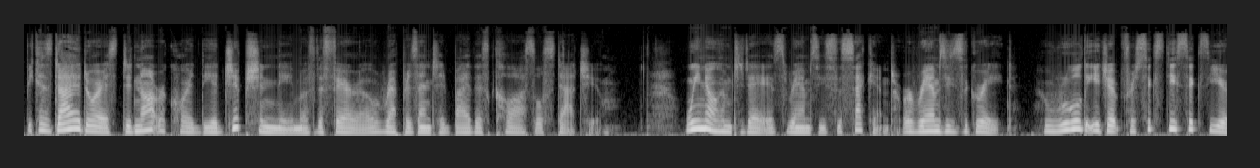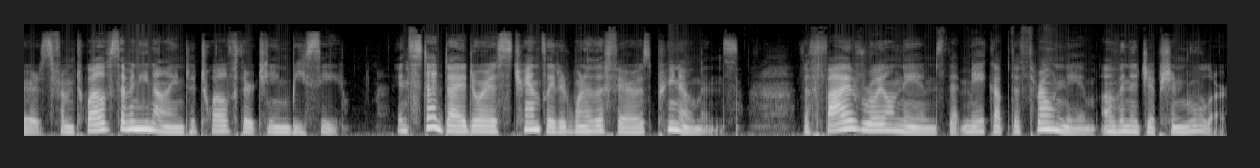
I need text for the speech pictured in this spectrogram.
Because Diodorus did not record the Egyptian name of the pharaoh represented by this colossal statue. We know him today as Ramses II or Ramses the Great, who ruled Egypt for 66 years from 1279 to 1213 BC. Instead, Diodorus translated one of the pharaoh's praenomen's, the five royal names that make up the throne name of an Egyptian ruler,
